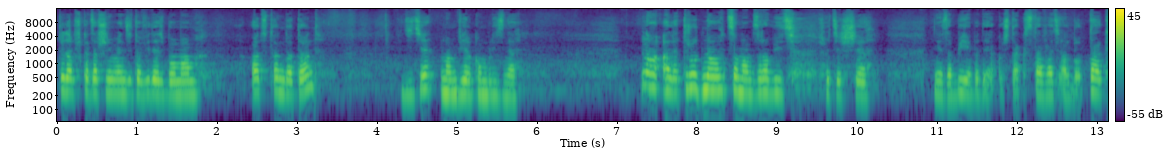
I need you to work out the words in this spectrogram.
tu na przykład zawsze nie będzie to widać, bo mam odtąd dotąd. Widzicie? Mam wielką bliznę. No, ale trudno. Co mam zrobić? Przecież się nie zabiję. Będę jakoś tak stawać albo tak.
